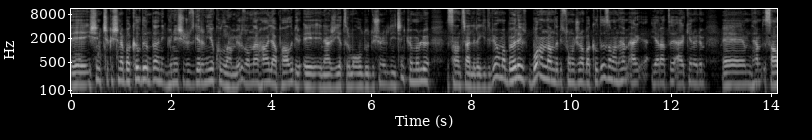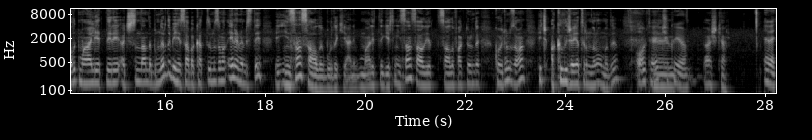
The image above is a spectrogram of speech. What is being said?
e, işin çıkışına bakıldığında hani güneş rüzgarı niye kullanmıyoruz? Onlar hala pahalı bir e, enerji yatırımı olduğu düşünüldüğü için kömürlü santrallere gidiliyor ama böyle bu anlamda bir sonucuna bakıldığı zaman hem er, yarattığı erken ölüm e, hem sağlık maliyetleri açısından da bunları da bir hesaba kattığımız zaman en önemlisi de e, insan sağlığı buradaki yani bu maliyette geçtiğin insan sağlığı, sağlığı faktöründe koyduğumuz zaman hiç akıllıca yatırımlar olmadığı ortaya e, çıkıyor. Aşikar. Evet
